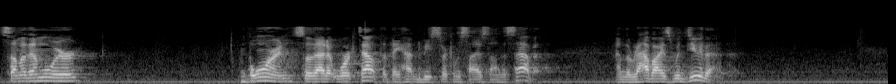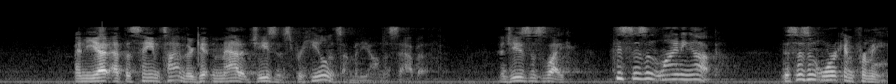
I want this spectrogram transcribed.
some of them were born so that it worked out that they had to be circumcised on the Sabbath. And the rabbis would do that. And yet, at the same time, they're getting mad at Jesus for healing somebody on the Sabbath. And Jesus is like, this isn't lining up. This isn't working for me.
